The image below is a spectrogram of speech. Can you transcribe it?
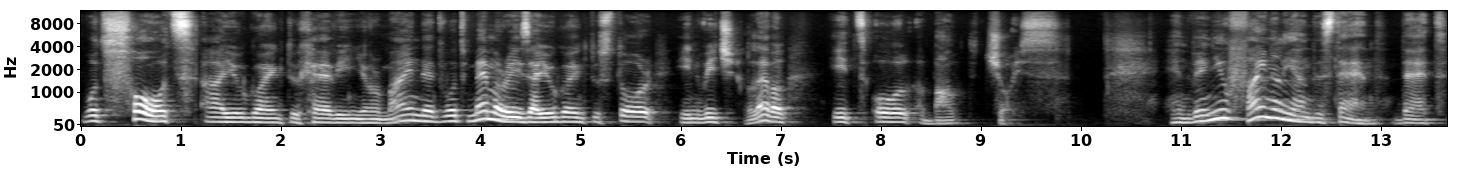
what thoughts are you going to have in your mind and what memories are you going to store in which level, it's all about choice. And when you finally understand that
